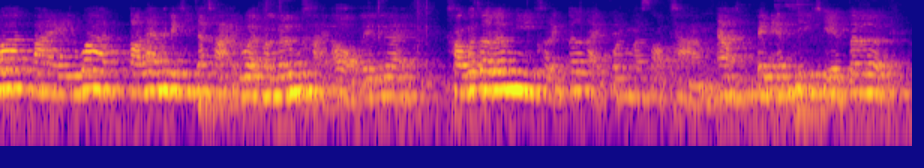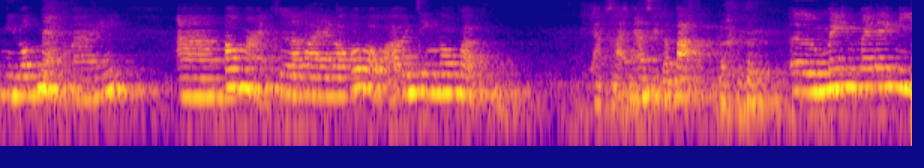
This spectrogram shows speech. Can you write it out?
วาดไปวาดตอนแรกไม่ได้คิดจะขายด้วยมันเริ่มขายออกเรื่อยๆเขาก็จะเริ่มมีคอลเลกเตอร์หลายคนมาสอบถามอะเป็น NFT creator มีรถแมพไหมอ่าเป้าหมายคืออะไร เราก็บอกว่าเอาจริงๆเราแบบอยากขายงานศิลปะเออไม่ไม่ได้มี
